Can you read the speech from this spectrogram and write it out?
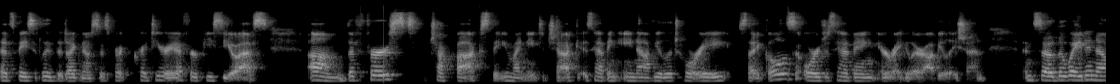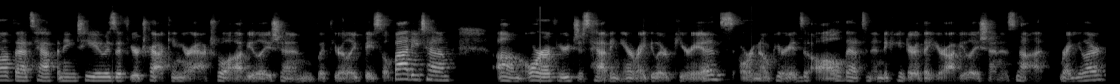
That's basically the diagnosis criteria for PCOS. Um, the first checkbox that you might need to check is having anovulatory cycles or just having irregular ovulation. And so the way to know if that's happening to you is if you're tracking your actual ovulation with your like basal body temp, um, or if you're just having irregular periods or no periods at all, that's an indicator that your ovulation is not regular.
